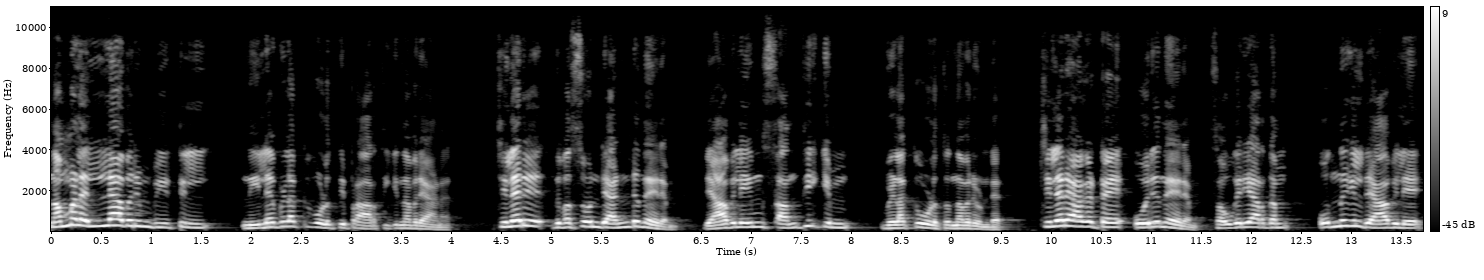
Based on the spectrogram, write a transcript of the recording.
നമ്മൾ എല്ലാവരും വീട്ടിൽ നിലവിളക്ക് കൊളുത്തി പ്രാർത്ഥിക്കുന്നവരാണ്. ചിലര് ദിവസവും രണ്ടു നേരം രാവിലെയും സന്ധ്യയ്ക്കും വിളക്ക് കൊളുത്തുന്നവരുണ്ട്. ചിലരാകട്ടെ ഒരു നേരം സൗകര്യാർത്ഥം ഒന്നുകിൽ രാവിലെ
